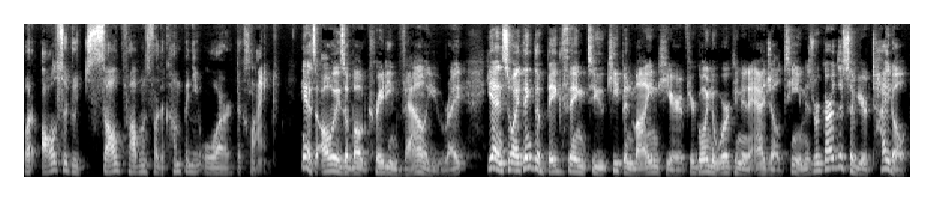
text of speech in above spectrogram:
but also to solve problems for the company or the client. Yeah, it's always about creating value, right? Yeah, and so I think the big thing to keep in mind here, if you're going to work in an agile team, is regardless of your title,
